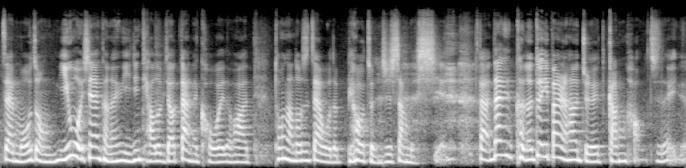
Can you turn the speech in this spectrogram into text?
在某种，以我现在可能已经调的比较淡的口味的话，通常都是在我的标准之上的咸，但但可能对一般人他觉得刚好之类的。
